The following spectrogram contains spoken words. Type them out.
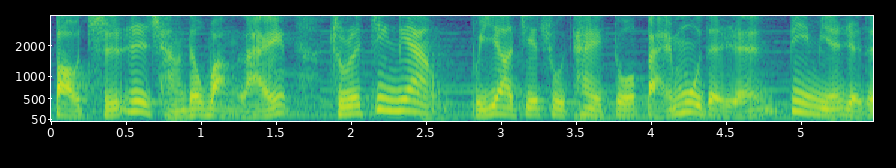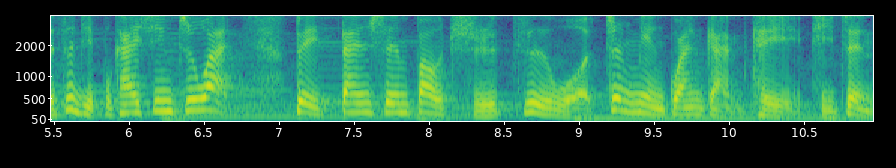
保持日常的往来，除了尽量不要接触太多白目的人，避免惹得自己不开心之外，对单身保持自我正面观感，可以提正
